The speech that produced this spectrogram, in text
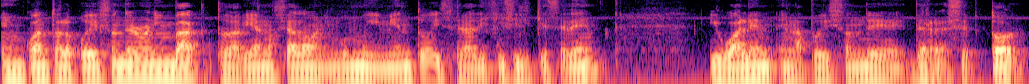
En cuanto a la posición de running back, todavía no se ha dado ningún movimiento y será difícil que se dé. Igual en, en la posición de receptor.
